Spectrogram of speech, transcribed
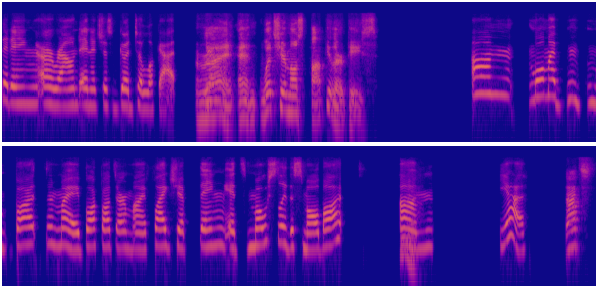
sitting around and it's just good to look at. Right. And what's your most popular piece? Um, well, my bots and my block bots are my flagship thing. It's mostly the small bots. Hmm. Um, yeah. That's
